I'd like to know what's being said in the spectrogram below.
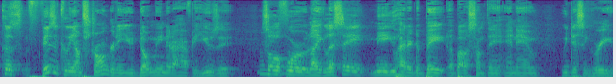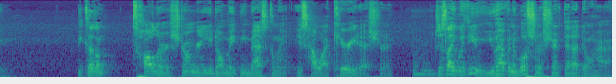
because physically I'm stronger than you. Don't mean that I have to use it Mm-hmm. So if we're like, let's say me and you had a debate about something and then we disagree, because I'm taller and stronger than you, don't make me masculine. It's how I carry that strength. Mm-hmm. Just like with you, you have an emotional strength that I don't have.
